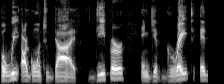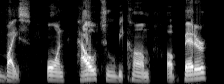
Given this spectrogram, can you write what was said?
but we are going to dive deeper and give great advice on how to become a better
